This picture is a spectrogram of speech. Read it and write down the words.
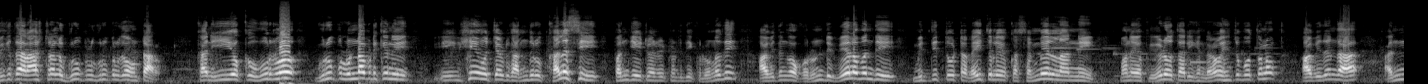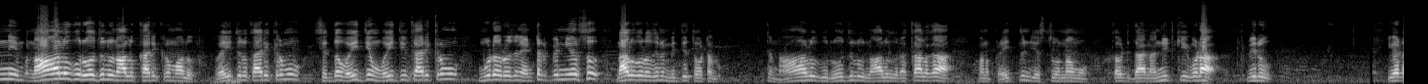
మిగతా రాష్ట్రాల్లో గ్రూపులు గ్రూపులుగా ఉంటారు. కానీ ఈ యొక్క ఊరిలో గ్రూపులు ఉన్నప్పటికీ ఈ విషయం వచ్చేప్పటికి అందరూ కలిసి పనిచేయటం అనేటువంటిది ఇక్కడ ఉన్నది. ఆ విధంగా ఒక రెండు వేల మంది మిద్ది తోట రైతుల యొక్క సమ్మేళనాన్ని మన యొక్క ఏడో తారీఖు నిర్వహించబోతున్నాం. ఆ విధంగా అన్ని నాలుగు రోజులు నాలుగు కార్యక్రమాలు రైతుల కార్యక్రమం సిద్ధ వైద్యం వైద్యం కార్యక్రమం మూడో రోజున ఎంటర్ప్రెన్యూర్స్ నాలుగో రోజున మిద్ది తోటలు. ఇట్లా నాలుగు రోజులు నాలుగు రకాలుగా మనం ప్రయత్నం చేస్తున్నాము కాబట్టి దాని అన్నిటికీ కూడా మీరు ఇక్కడ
